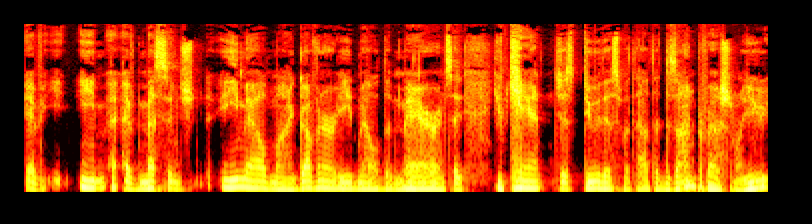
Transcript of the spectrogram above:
I've, e- I've messaged, emailed my governor, emailed the mayor and said, you can't just do this without the design professional. You,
